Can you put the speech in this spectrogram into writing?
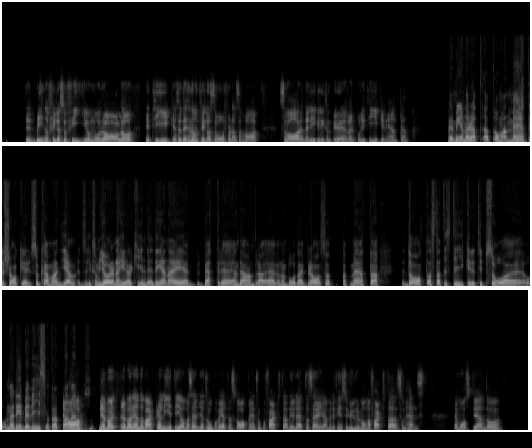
det blir nog filosofi och moral och etik. Alltså det är nog filosoferna som har svaren. Det ligger liksom över politiken egentligen. Men menar du att, att om man mäter saker så kan man liksom göra den här hierarkin? Det, det, ena är bättre än det andra, även om båda är bra. Så att, att mäta data, statistik, är det typ så? Och när det är bevisat att... Ja, men, men jag, bör, jag börjar ändå vackla lite i om man säger jag tror på vetenskapen, jag tror på fakta. Det är ju lätt att säga, men det finns ju hur många fakta som helst. Jag måste ju ändå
